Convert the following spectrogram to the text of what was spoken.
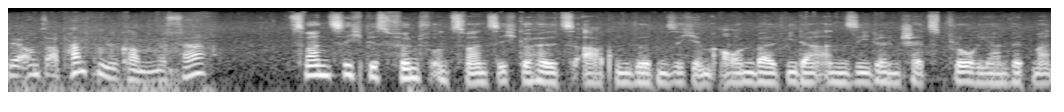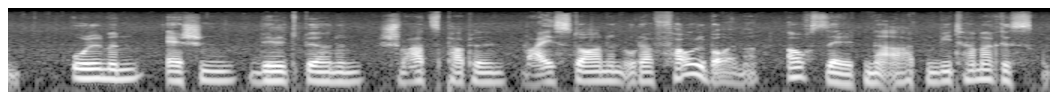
der uns abhanden gekommen ist. Ja? 20 bis 25 Gehölzarten würden sich im Auenwald wieder ansiedeln, schätzt Florian Wittmann. Ulmen, Eschen, Wildbirnen, Schwarzpappeln, Weißdornen oder Faulbäume. Auch seltene Arten wie Tamarisken.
